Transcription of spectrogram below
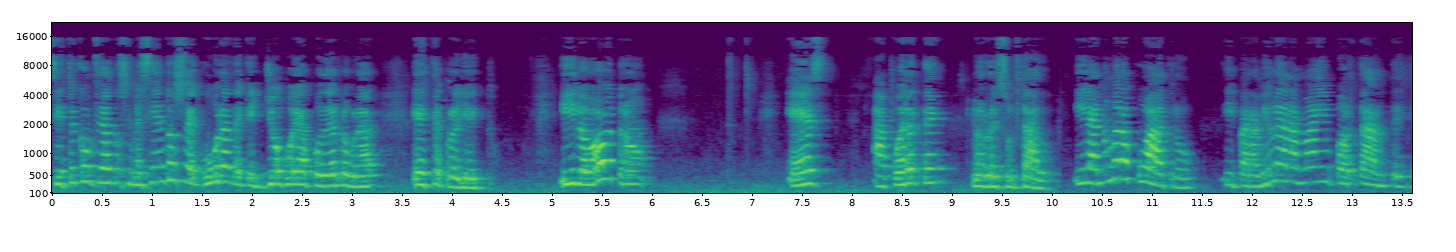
si estoy confiando, si me siento segura de que yo voy a poder lograr este proyecto. Y lo otro es acuérdate los resultados. Y la número cuatro, y para mí una de las más importantes,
